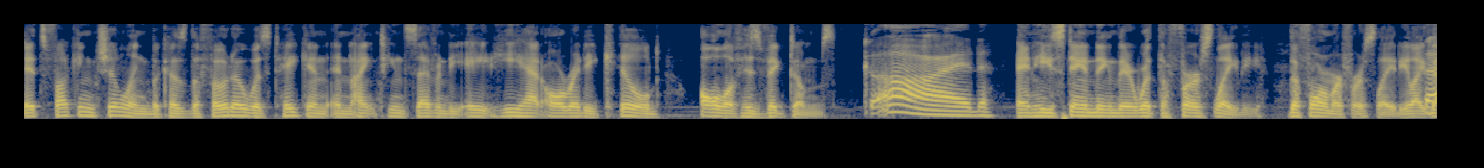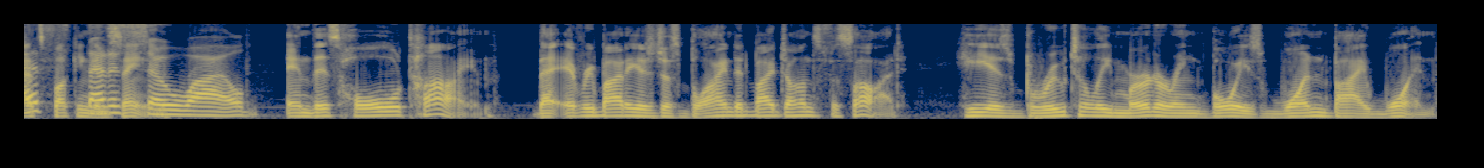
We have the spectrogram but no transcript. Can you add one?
It's fucking chilling because the photo was taken in 1978. He had already killed all of his victims. God. And he's standing there with the first lady, the former first lady. Like, that's, fucking that is insane. so wild. And this whole time that everybody is just blinded by John's facade, he is brutally murdering boys one by one.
